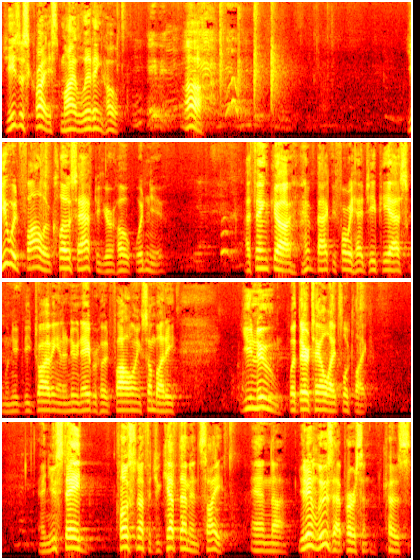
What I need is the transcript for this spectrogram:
Jesus Christ, my living hope. Amen. Oh. You would follow close after your hope, wouldn't you? I think uh, back before we had GPS, when you'd be driving in a new neighborhood following somebody, you knew what their taillights looked like. And you stayed close enough that you kept them in sight. And uh, you didn't lose that person because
